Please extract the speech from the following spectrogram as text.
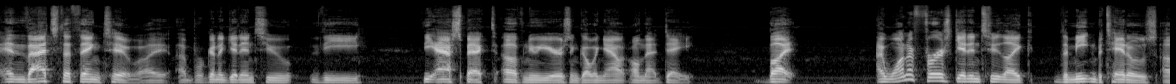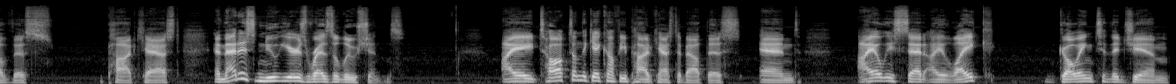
and that's the thing too. I, I we're gonna get into the the aspect of New Year's and going out on that day, but I want to first get into like the meat and potatoes of this podcast, and that is New Year's resolutions. I talked on the Get Comfy podcast about this, and I always said I like going to the gym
